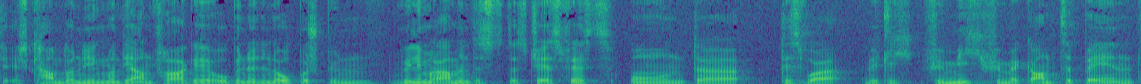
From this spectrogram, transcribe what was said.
es kam dann irgendwann die Anfrage, ob ich nicht in der Oper spielen will im Rahmen des, des Jazzfests. Und äh, das war wirklich für mich, für meine ganze Band,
